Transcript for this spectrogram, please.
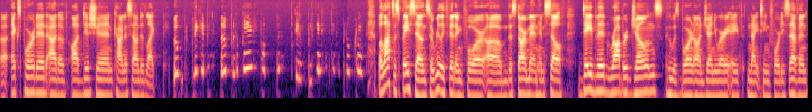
uh, exported out of Audition kind of sounded like. But lots of space sounds, so really fitting for um, the starman himself, David Robert Jones, who was born on January 8th, 1947.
